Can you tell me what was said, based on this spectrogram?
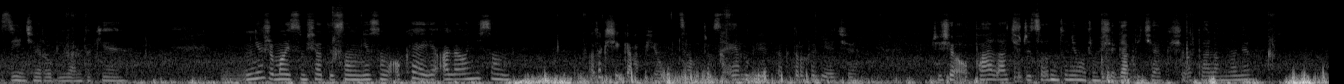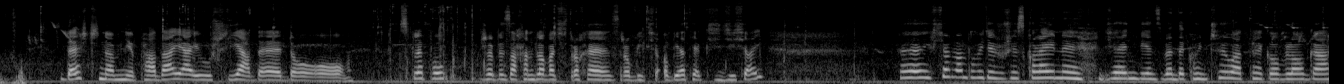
zdjęcia robiłam, takie... Nie, że moi sąsiady są, nie są ok, ale oni są... No tak się gapią cały czas, a ja lubię tak trochę, wiecie, czy się opalać, czy co, no to nie muszą się gapić, jak się opalam, no nie? Deszcz na mnie pada, ja już jadę do sklepu, żeby zahandlować trochę, zrobić obiad jakiś dzisiaj. E, Chciałam Wam powiedzieć, że już jest kolejny dzień, więc będę kończyła tego vloga,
